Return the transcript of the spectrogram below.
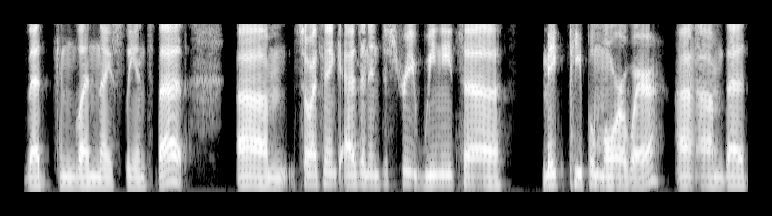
that can lend nicely into that. Um, so I think as an industry, we need to make people more aware um, that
